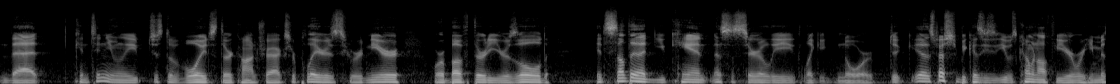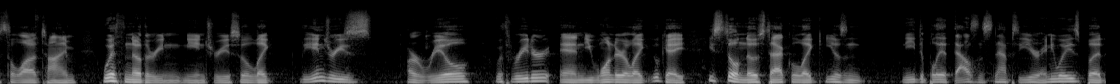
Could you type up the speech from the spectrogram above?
that continually just avoids their contracts or players who are near or above 30 years old, it's something that you can't necessarily like ignore, especially because he was coming off a year where he missed a lot of time with another knee injury. So like the injuries are real with Reader, and you wonder like, okay, he's still a nose tackle, like he doesn't need to play a thousand snaps a year anyways, but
